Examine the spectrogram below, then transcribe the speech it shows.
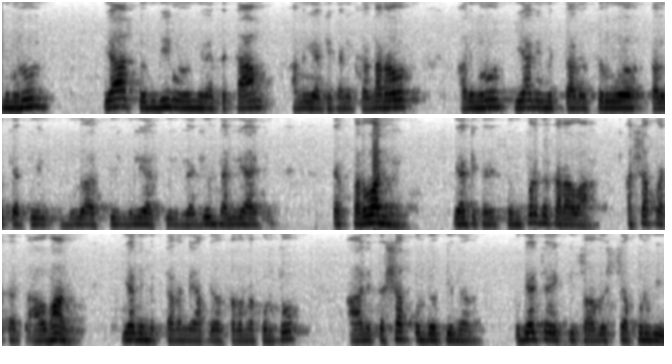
म्हणून या संधी मिळवून देण्याचं काम आम्ही या ठिकाणी करणार आहोत. आणि म्हणून या निमित्तानं सर्व तालुक्यातील मुलं असतील मुली असतील ग्रॅज्युएट झालेली आहेत त्या सर्वांनी या ठिकाणी संपर्क करावा अशा प्रकारचं आव्हान या निमित्तानं मी आपल्या सर्वांना करतो. आणि तशा पद्धतीनं उद्याच्या एकतीस ऑगस्टच्या पूर्वी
